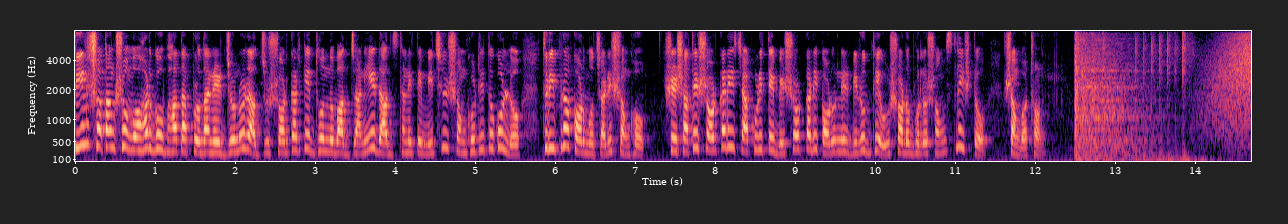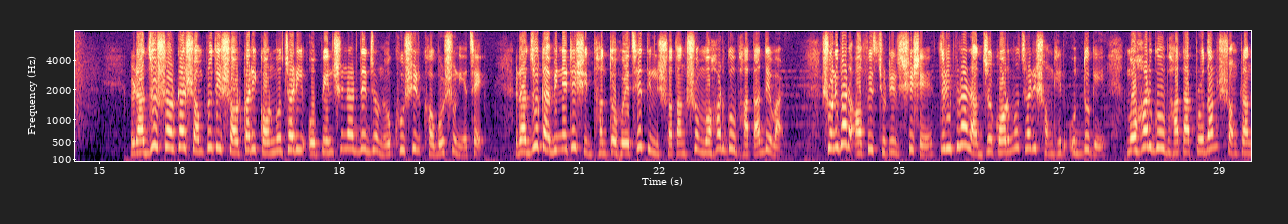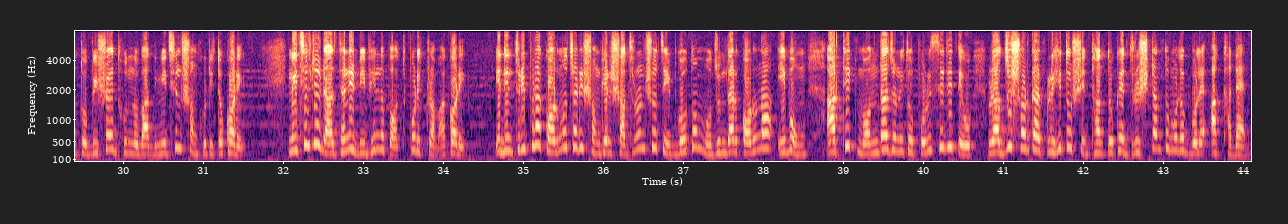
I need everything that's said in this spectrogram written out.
তিন শতাংশ মহার্ঘ ভাতা প্রদানের জন্য রাজ্য সরকারকে ধন্যবাদ জানিয়ে রাজধানীতে মিছিল সংঘটিত করল ত্রিপুরা কর্মচারী সংঘ। সে সাথে সরকারি চাকুরিতে বেসরকারীকরণের বিরুদ্ধেও সরব হল সংশ্লিষ্ট সংগঠন। রাজ্য সরকার সম্প্রতি সরকারি কর্মচারী ও পেনশনারদের জন্য খুশির খবর শুনিয়েছে। রাজ্য ক্যাবিনেটে সিদ্ধান্ত হয়েছে তিন শতাংশ মহার্ঘ ভাতা দেওয়ার। শনিবার অফিস ছুটির শেষে ত্রিপুরা রাজ্য কর্মচারী সংঘের উদ্যোগে মহার্ঘ ভাতা প্রদান সংক্রান্ত বিষয়ে ধন্যবাদ মিছিল সংঘটিত করে। মিছিলটি রাজধানীর বিভিন্ন পথ পরিক্রমা করে। এদিন ত্রিপুরা কর্মচারী সংঘের সাধারণ সচিব গৌতম মজুমদার করোনা এবং আর্থিক মন্দাজনিত পরিস্থিতিতেও রাজ্য সরকার গৃহীত সিদ্ধান্তকে দৃষ্টান্তমূলক বলে আখ্যা দেন।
